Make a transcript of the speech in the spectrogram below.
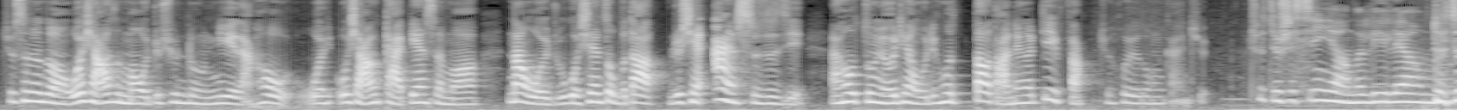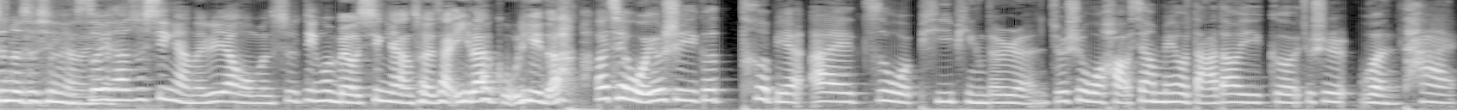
就是那种我想要什么我就去努力，然后我我想要改变什么，那我如果现在做不到，我就先暗示自己，然后总有一天我一定会到达那个地方，就会有这种感觉。这就是信仰的力量吗？对，真的是信仰。所以它是信仰的力量，我们是因为没有信仰，所以才依赖鼓励的。而且我又是一个特别爱自我批评的人，就是我好像没有达到一个就是稳态，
